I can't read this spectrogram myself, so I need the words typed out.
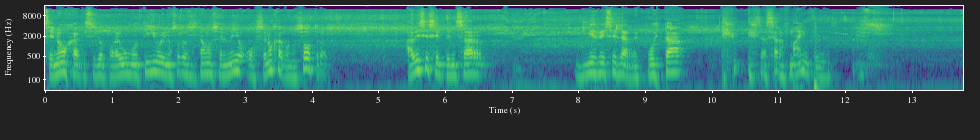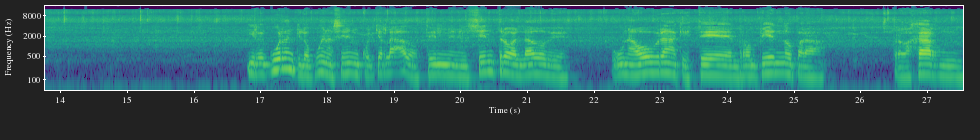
se enoja, qué sé yo, por algún motivo y nosotros estamos en el medio, o se enoja con nosotros. A veces el pensar diez veces la respuesta es hacer mindfulness. Y recuerden que lo pueden hacer en cualquier lado, estén en el centro, al lado de una obra que estén rompiendo para trabajar un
